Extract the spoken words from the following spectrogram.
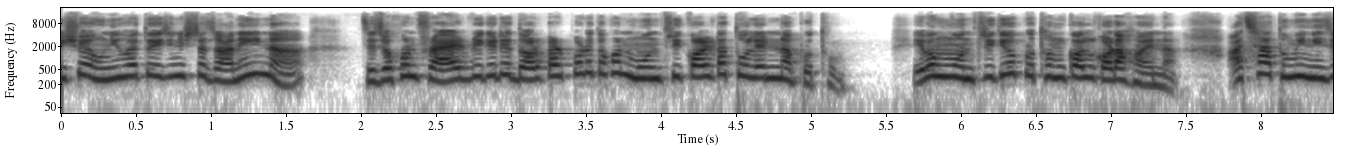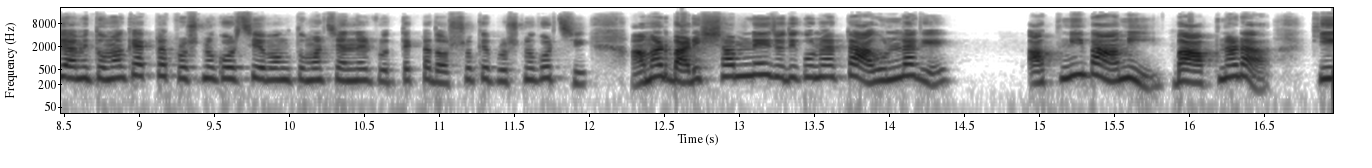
বিষয়, উনি হয়তো এই জিনিসটা জানেই না যে যখন ফায়ার ব্রিগেডের দরকার পড়ে, তখন মন্ত্রী কলটা তোলেন না প্রথম। এবং মন্ত্রীকেও প্রথম কল করা হয় না। আচ্ছা তুমি নিজে, আমি তোমাকে একটা প্রশ্ন করছি এবং তোমার চ্যানেলের প্রত্যেকটা দর্শককে প্রশ্ন করছি, আমার বাড়ির সামনে যদি কোনো একটা আগুন লাগে, আপনি বা আমি বা আপনারা কি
